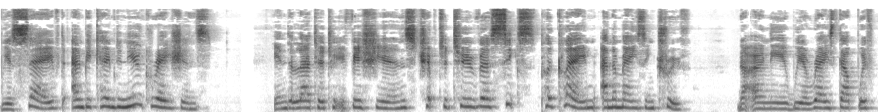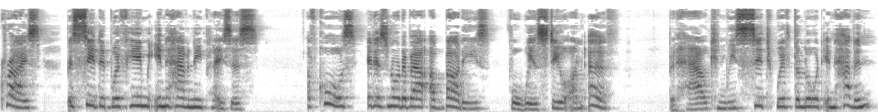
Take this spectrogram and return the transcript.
We are saved and became the new creations. In the letter to Ephesians, chapter 2, verse 6, proclaim an amazing truth. Not only we are raised up with Christ, but seated with him in heavenly places. Of course, it is not about our bodies, for we are still on earth. But how can we sit with the Lord in heaven?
